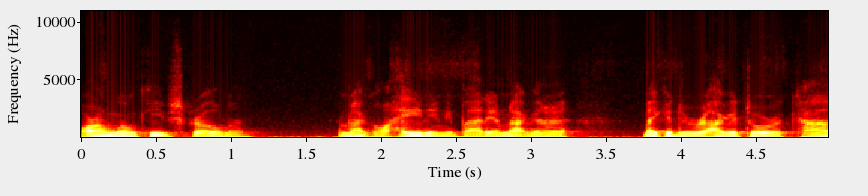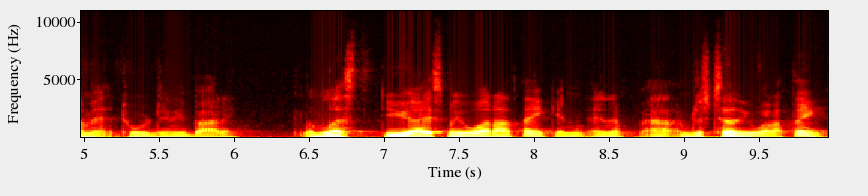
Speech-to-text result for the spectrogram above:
or I'm going to keep scrolling. I'm not going to hate anybody. I'm not going to make a derogatory comment towards anybody unless you ask me what I think. And, and I'm just telling you what I think.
